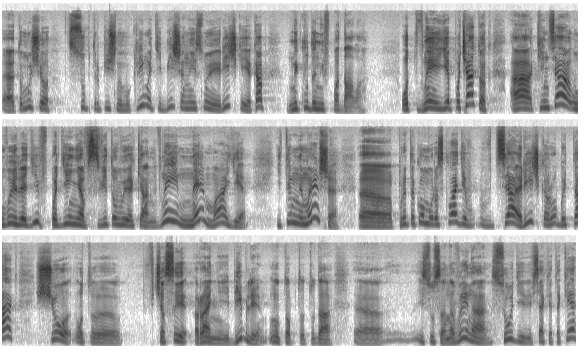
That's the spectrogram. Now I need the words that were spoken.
е, тому що в субтропічному кліматі більше не існує річки, яка б нікуди не впадала. От в неї є початок, а кінця у вигляді впадіння в світовий океан в неї немає. І тим не менше, е, при такому розкладі ця річка робить так, що от е, в часи ранньої Біблії, ну тобто туди е, Ісуса Навина, суддів і всяке таке,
